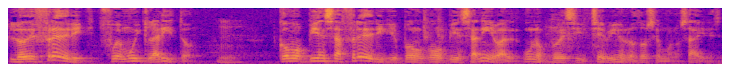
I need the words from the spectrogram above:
Lo de Frederick fue muy clarito. ¿Cómo piensa Frederick y cómo, cómo piensa Aníbal? Uno puede decir, che, viven los dos en Buenos Aires.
